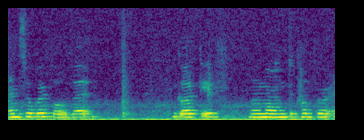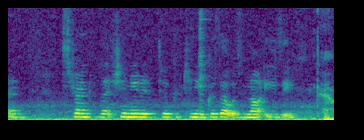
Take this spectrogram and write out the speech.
I'm so grateful that God gave my mom the comfort and strength that she needed to continue because that was not easy. Yeah.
